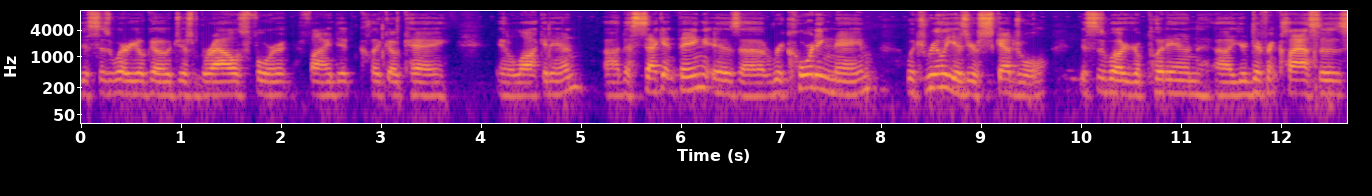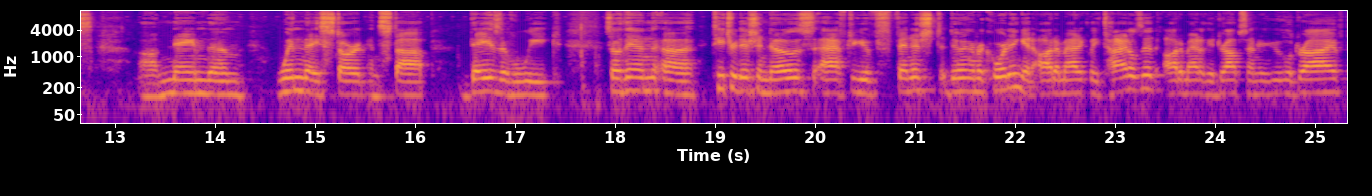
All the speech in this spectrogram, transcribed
This is where you'll go just browse for it, find it, click OK. It'll lock it in. Uh, the second thing is a recording name, which really is your schedule. This is where you'll put in uh, your different classes, um, name them, when they start and stop, days of week. So then uh, Teacher Edition knows after you've finished doing a recording, it automatically titles it, automatically drops on your Google Drive,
